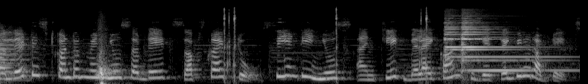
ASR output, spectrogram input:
For latest cantonment news updates, subscribe to CNT News and click bell icon to get regular updates.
